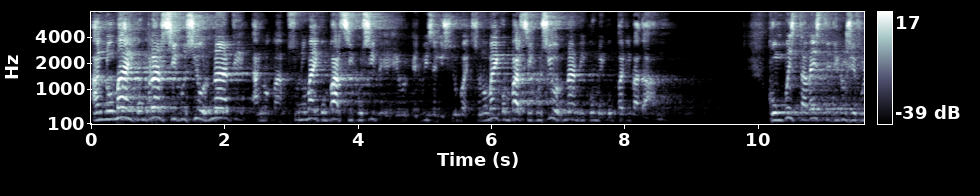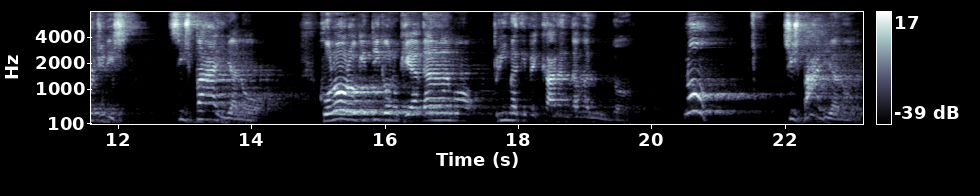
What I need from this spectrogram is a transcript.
hanno mai comprarsi così ornati, hanno, sono mai comparsi così, e Luisa che ci sono mai comparsi così ornati come compariva Adamo con questa veste di luce fulgidissima. Si sbagliano coloro che dicono che Adamo prima di peccare andava nudo. No, si sbagliano.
